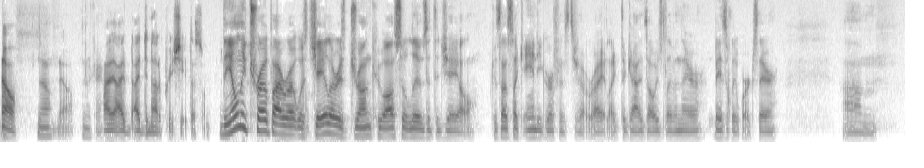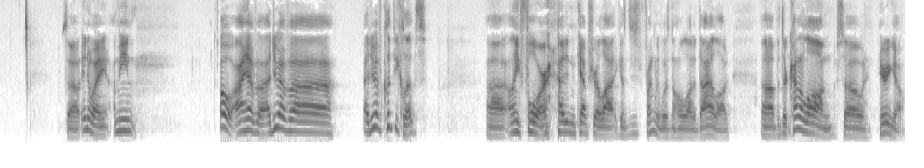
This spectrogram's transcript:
No, No. no. Okay. I, I I did not appreciate this one. The only trope I wrote was jailer is drunk who also lives at the jail because that's like Andy Griffin's show, right? Like the guy that's always living there, basically works there. Um. So anyway, I mean, oh, I have, uh, I do have, uh, I do have clippy clips. Uh, only four. I didn't capture a lot because just frankly wasn't a whole lot of dialogue, uh, but they're kind of long. So here you go.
